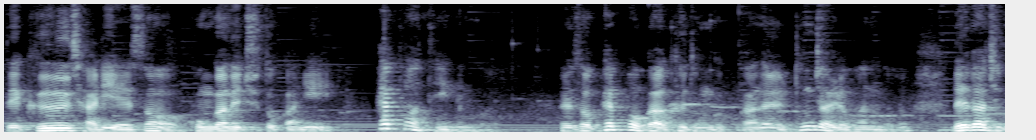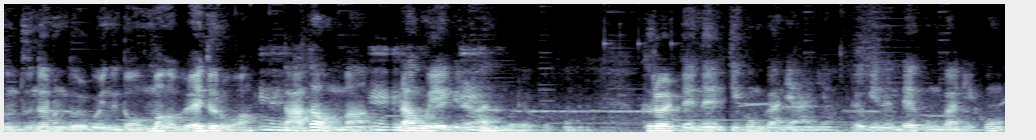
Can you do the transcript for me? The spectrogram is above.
근데 그 자리에서 공간의 주도권이 페퍼한테 있는 거예요. 그래서 페퍼가 그 공간을 통제하려고 하는 거죠. 내가 지금 누나랑 놀고 있는데 엄마가 왜 들어와? 네. 나가 엄마! 네. 라고 얘기를 네. 하는 거예요. 페퍼는. 그럴 때는 네 공간이 아니야. 여기는 내 공간이고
